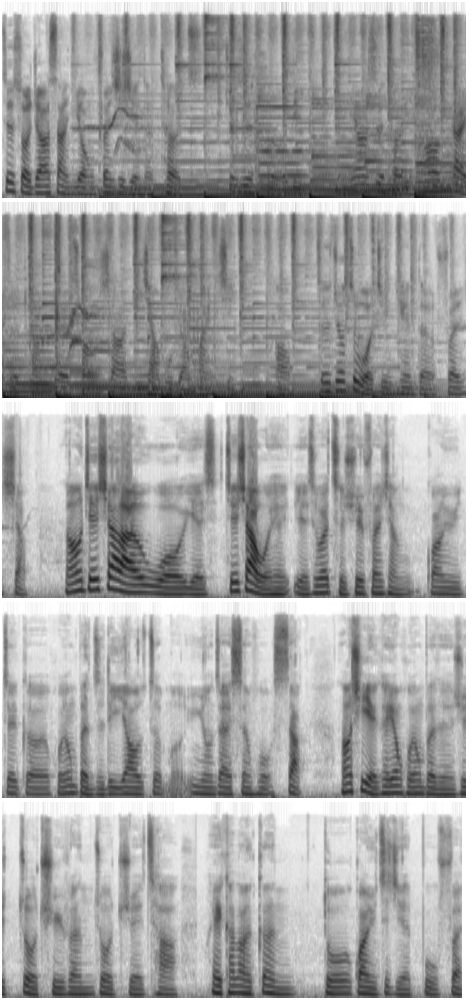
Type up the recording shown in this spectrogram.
这时候就要善用分析型的特质，就是合理，怎么样是合理，然后带着团队朝向理想目标迈进。好，这就是我今天的分享。然后接下来我也接下来我也也是会持续分享关于这个活用本质力要怎么运用在生活上，然后其实也可以用活用本质去做区分、做觉察，可以看到更多关于自己的部分。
